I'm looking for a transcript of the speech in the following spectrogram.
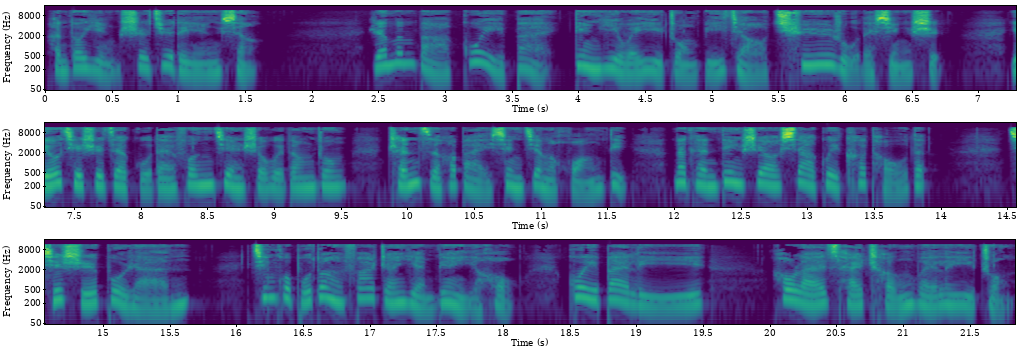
很多影视剧的影响，人们把跪拜定义为一种比较屈辱的形式。尤其是在古代封建社会当中，臣子和百姓见了皇帝，那肯定是要下跪磕头的。其实不然，经过不断发展演变以后，跪拜礼仪后来才成为了一种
